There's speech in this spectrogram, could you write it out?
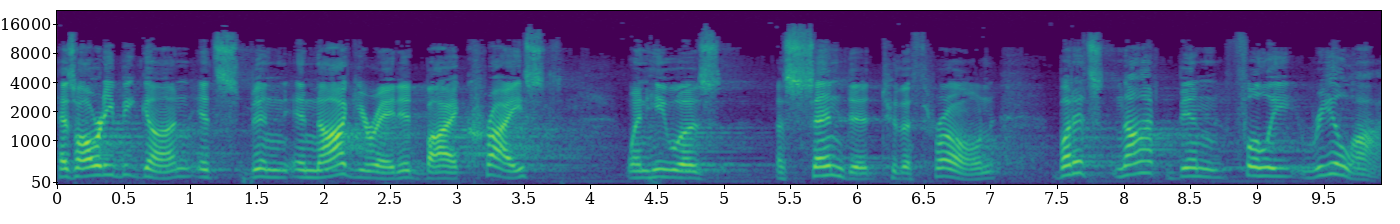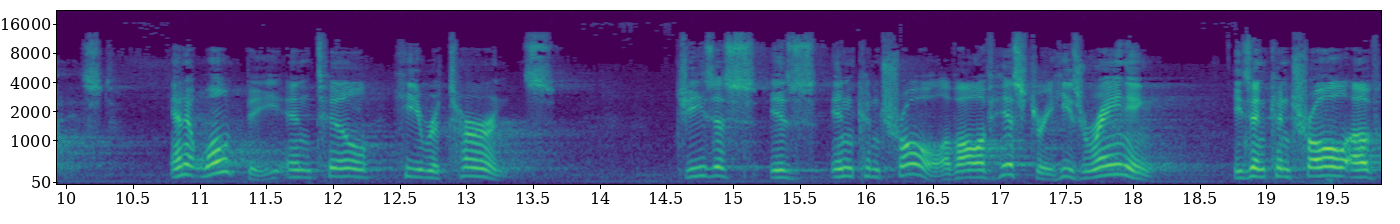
has already begun. It's been inaugurated by Christ when he was ascended to the throne, but it's not been fully realized. And it won't be until he returns. Jesus is in control of all of history. He's reigning. He's in control of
